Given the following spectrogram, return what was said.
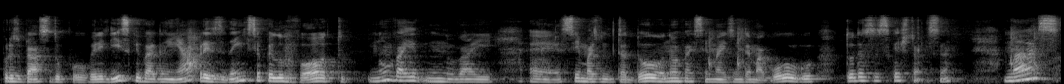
para os braços do povo. Ele diz que vai ganhar a presidência pelo voto, não vai, não vai é, ser mais um ditador, não vai ser mais um demagogo, todas essas questões, né? Mas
